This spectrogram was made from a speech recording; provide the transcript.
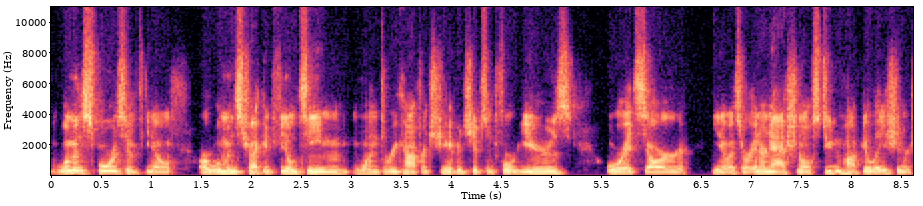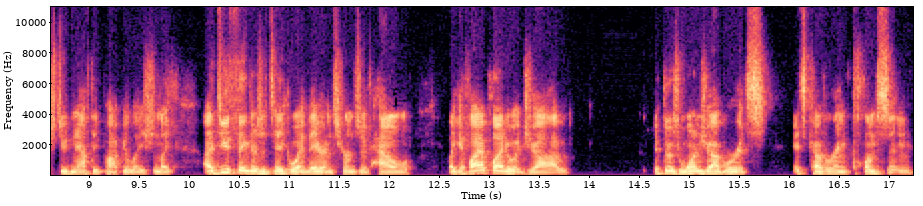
women's sports of, you know, our women's track and field team won three conference championships in four years, or it's our, you know, it's our international student population or student athlete population. Like, I do think there's a takeaway there in terms of how like if I apply to a job, if there's one job where it's it's covering Clemson,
